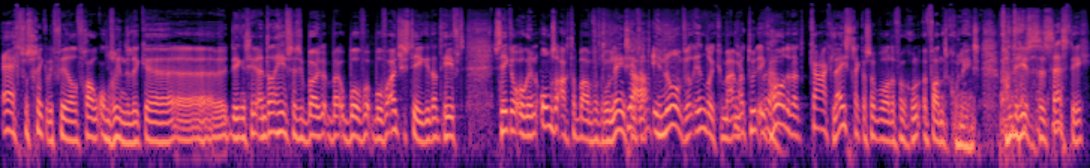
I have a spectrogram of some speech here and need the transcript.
echt verschrikkelijk veel vrouwonvriendelijke uh, dingen. En daar heeft ze zich boven, bovenuit gestegen. Dat heeft zeker ook in onze achterban van GroenLinks heeft dat enorm veel indruk gemaakt. Maar toen ik hoorde dat Kaag lijsttrekker zou worden van, Groen, van GroenLinks, van D66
